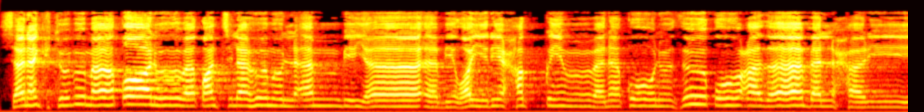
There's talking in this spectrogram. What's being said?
سنكتب ما قالوا وقتلهم الأنبياء بغير حق ونقول ذوقوا عذاب الحريق.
